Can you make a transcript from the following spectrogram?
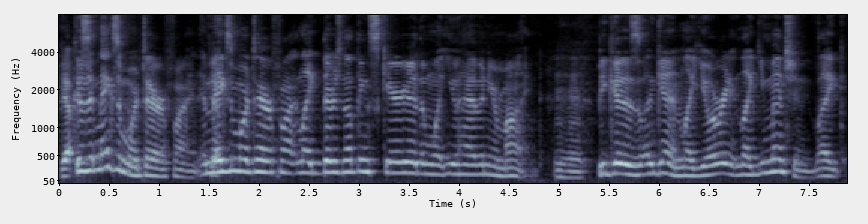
Yep. because it makes it more terrifying. It makes it more terrifying. Like there's nothing scarier than what you have in your mind. Mm-hmm. Because again, like you already like you mentioned, like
